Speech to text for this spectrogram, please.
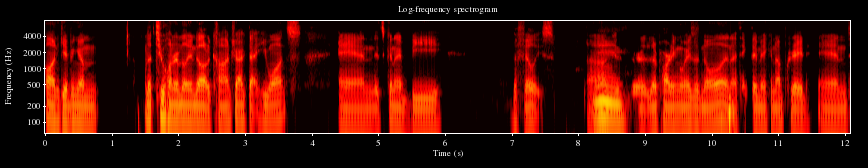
on giving him the two hundred million dollar contract that he wants, and it's going to be the Phillies. Uh, mm. they're, they're parting ways with Nola, and I think they make an upgrade and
